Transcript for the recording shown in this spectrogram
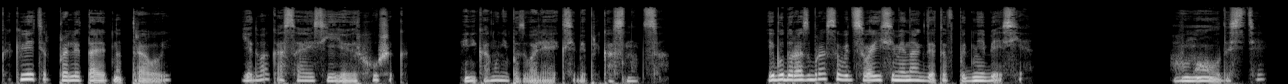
как ветер пролетает над травой, едва касаясь ее верхушек и никому не позволяя к себе прикоснуться. И буду разбрасывать свои семена где-то в Поднебесье. В молодости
